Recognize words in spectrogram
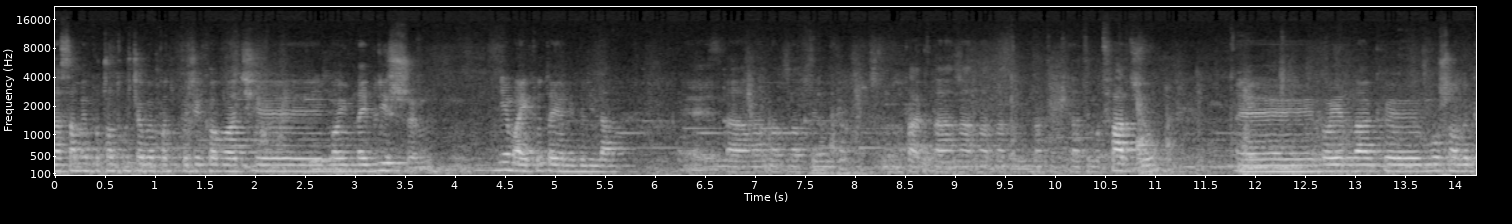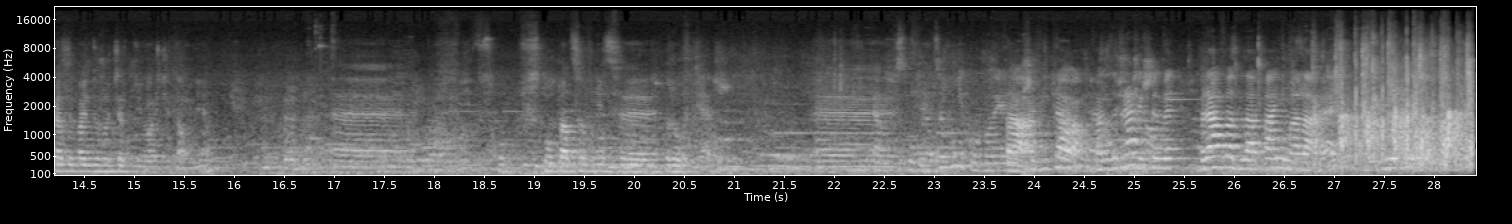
na samym początku chciałbym po- podziękować moim najbliższym. Nie ma ich tutaj, oni byli na, e, na, na, na, na tym, tak, na, na, na, na, tym, na, tym, na tym otwarciu, e, bo jednak e, muszą wykazywać dużo cierpliwości do mnie. Współ- Współpracownicy również. Witamy współpracowników, bo ja Tak, tak, przywitałam. tak. Bardzo się cieszymy. Brawa dla Pani Malarek. Pięknie to pani.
